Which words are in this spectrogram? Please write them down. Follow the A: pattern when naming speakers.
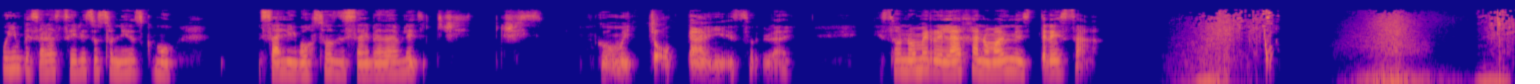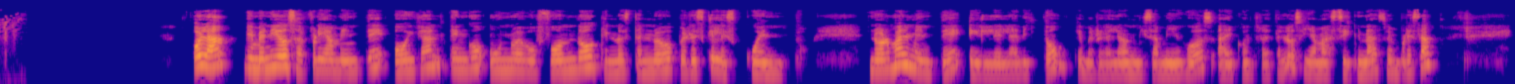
A: voy a empezar a hacer esos sonidos como salivosos, desagradables. Como me chocan y eso. Eso no me relaja, nomás me estresa. Hola, bienvenidos a Fríamente. Oigan, tengo un nuevo fondo que no es tan nuevo, pero es que les cuento. Normalmente el heladito que me regalaron mis amigos, ahí contrátalo, se llama Signa, su empresa.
